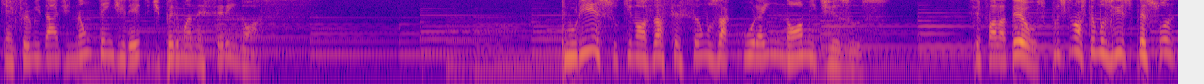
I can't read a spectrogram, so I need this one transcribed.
Que a enfermidade não tem direito de permanecer em nós. Por isso que nós acessamos a cura em nome de Jesus. Você fala, Deus, por isso que nós temos visto pessoas,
